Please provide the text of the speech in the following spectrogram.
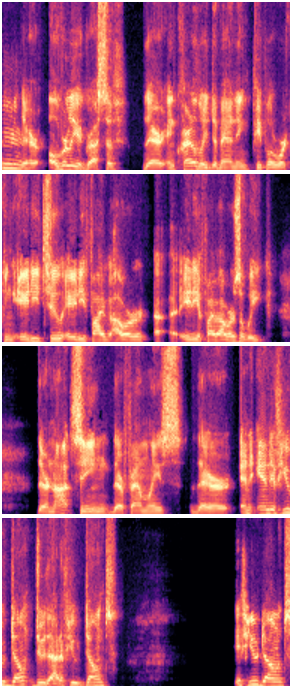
Mm. They're overly aggressive. They're incredibly demanding. People are working 82, 85 hour, uh, 85 hours a week. They're not seeing their families. They're and and if you don't do that, if you don't, if you don't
